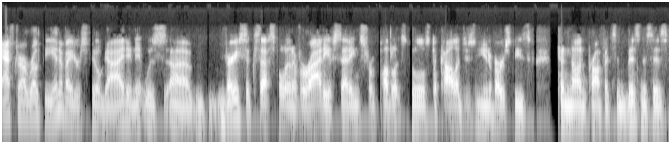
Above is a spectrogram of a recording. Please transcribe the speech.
after I wrote the Innovators Field Guide, and it was uh, very successful in a variety of settings from public schools to colleges and universities to nonprofits and businesses,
